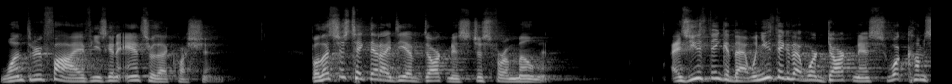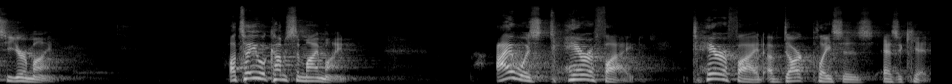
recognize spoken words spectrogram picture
1 through 5, he's going to answer that question. But let's just take that idea of darkness just for a moment. As you think of that, when you think of that word darkness, what comes to your mind? I'll tell you what comes to my mind. I was terrified, terrified of dark places as a kid.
